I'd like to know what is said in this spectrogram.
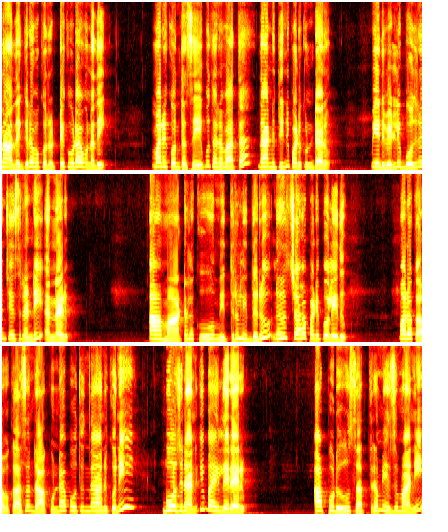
నా దగ్గర ఒక రొట్టె కూడా ఉన్నది. మరి కొంతసేపు తర్వాత దాన్ని తిని పడుకుంటాను. మీరు వెళ్ళి భోజనం చేసి రండి అన్నాడు. ఆ మాటలకు మిత్రులిద్దరూ నిరుత్సాహపడిపోలేదు. మరొక అవకాశం రాకుండా పోతుందా అనుకుని భోజనానికి బయలుదేరారు. అప్పుడు సత్రం యజమాని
